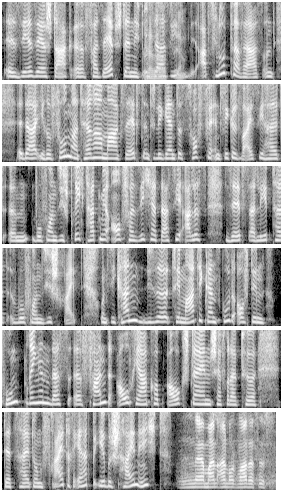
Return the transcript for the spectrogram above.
äh, sehr, sehr stark äh, verselbstständigt pervers, und da sie ja. absolut pervers und äh, da ihre Firma Terramark selbst intelligente Software entwickelt, weiß sie halt, ähm, wovon sie spricht, hat mir auch versichert, dass sie alles selbst erlebt hat, wovon sie schreibt. Und sie kann diese Thematik ganz gut auf den Punkt bringen. Das fand auch Jakob Augstein, Chefredakteur der Zeitung Freitag. Er hat hat ihr bescheinigt? Naja, mein Eindruck war, dass es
